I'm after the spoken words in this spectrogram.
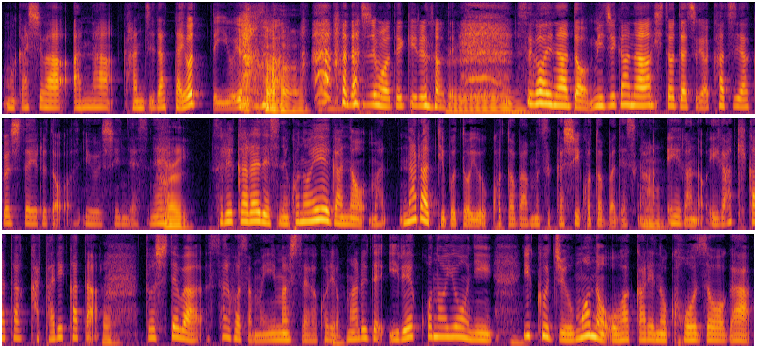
昔はあんな感じだったよっていうような 話もできるのですごいなと身近な人たちが活躍しているというシーンですね。はい。それからですねこの映画の、まあ、ナラティブという言葉難しい言葉ですが、うん映画の描き方語り方うんとしては西郷さんも言いましたがこれまるで入れ子のように幾重ものお別れの構造が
